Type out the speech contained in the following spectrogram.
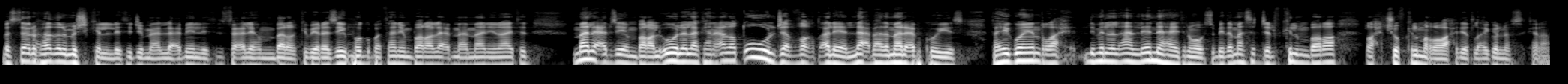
بس تعرف هذا المشكلة اللي تجي مع اللاعبين اللي تدفع عليهم مبالغ كبيرة زي بوجبا ثاني مباراة لعب مع مان يونايتد. ما لعب زي المباراة الأولى لكن على طول جاء الضغط عليه. اللاعب هذا ما لعب كويس. فهيجوين راح من الآن لنهاية الموسم. إذا ما سجل في كل مباراة راح تشوف كل مرة واحد يطلع يقول نفس الكلام.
